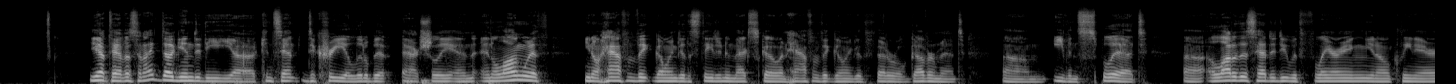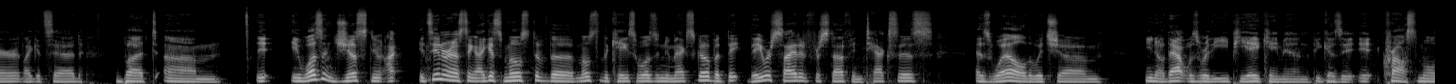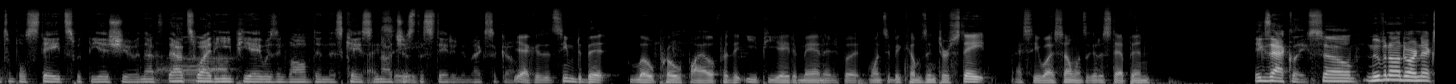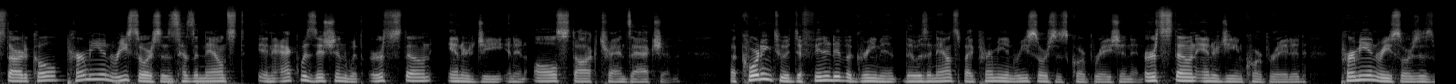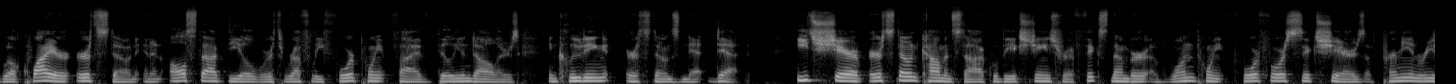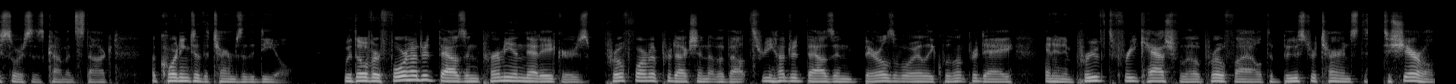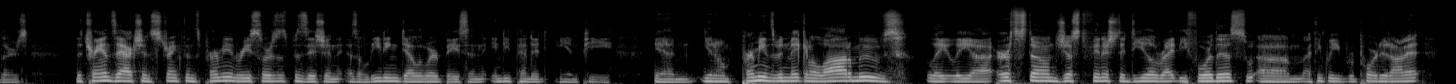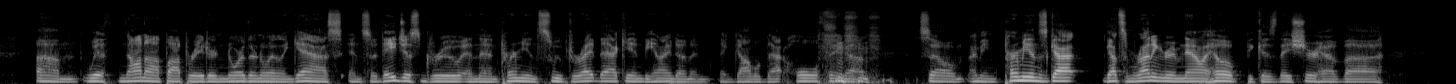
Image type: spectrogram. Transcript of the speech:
Yeah, Tavis, and I dug into the uh, consent decree a little bit actually, and and along with you know half of it going to the state of New Mexico and half of it going to the federal government, um, even split. Uh, a lot of this had to do with flaring, you know, clean air, like it said, but um, it it wasn't just new. I, it's interesting. I guess most of the most of the case was in New Mexico, but they they were cited for stuff in Texas as well, which um, you know that was where the EPA came in because it, it crossed multiple states with the issue, and that's that's why the ah. EPA was involved in this case, and not see. just the state of New Mexico. Yeah, because it seemed a bit low profile for the EPA to manage, but once it becomes interstate, I see why someone's going to step in. Exactly. So, moving on to our next article Permian Resources has announced an acquisition with Earthstone Energy in an all stock transaction. According to a definitive agreement that was announced by Permian Resources Corporation and Earthstone Energy Incorporated, Permian Resources will acquire Earthstone in an all stock deal worth roughly $4.5 billion, including Earthstone's net debt. Each share of Earthstone common stock will be exchanged for a fixed number of 1.446 shares of Permian Resources common stock, according to the terms of the deal. With over 400,000 Permian net acres, pro forma production of about 300,000 barrels of oil equivalent per day, and an improved free cash flow profile to boost returns to, shareholders, the transaction strengthens Permian Resources' position as a leading Delaware Basin independent E&P. And, you know, Permian's been making a lot of moves lately. Uh, Earthstone just finished a deal right before this. Um, I think we reported on it um, with non-op operator Northern Oil and Gas, and so they just grew, and then Permian swooped right back in behind them and, and gobbled that whole thing up. so I mean, Permian's got got some running room now. I hope because they sure have uh,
